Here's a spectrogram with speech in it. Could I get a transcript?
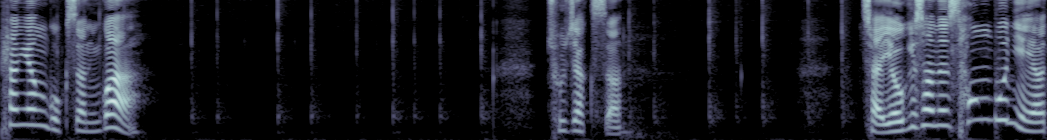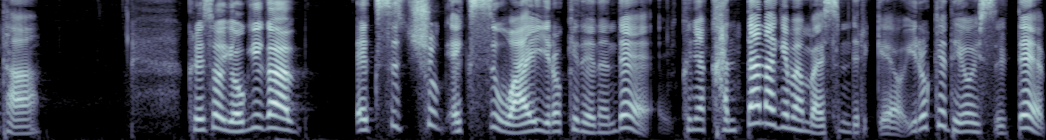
평형곡선과 조작선. 자, 여기서는 성분이에요, 다. 그래서 여기가 x축, xy 이렇게 되는데 그냥 간단하게만 말씀드릴게요. 이렇게 되어 있을 때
